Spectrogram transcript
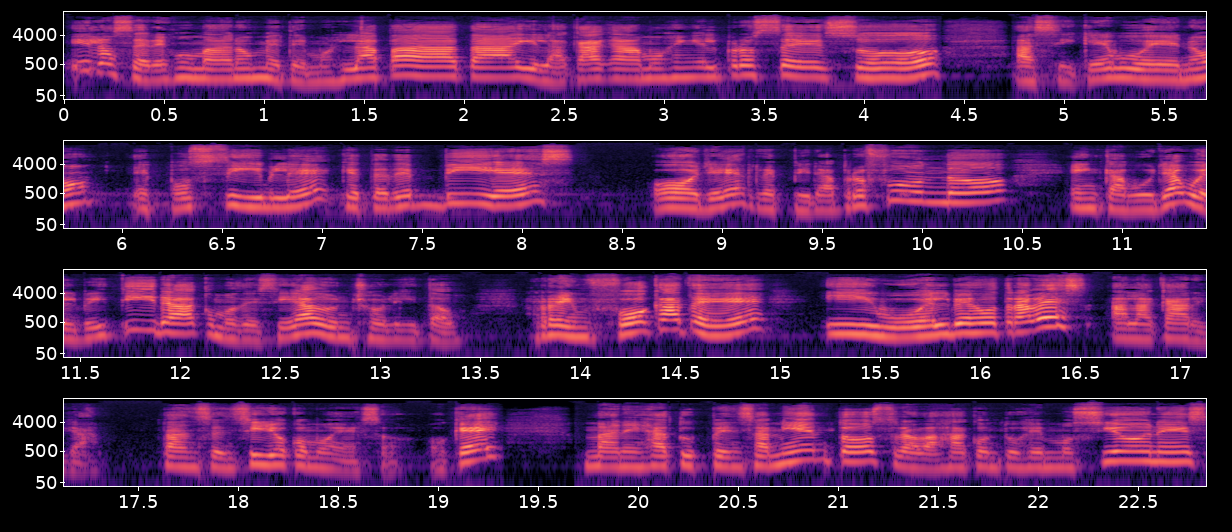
y los seres humanos metemos la pata y la cagamos en el proceso, así que bueno, es posible que te desvíes. Oye, respira profundo, encabulla, vuelve y tira, como decía Don Cholito. Reenfócate y vuelves otra vez a la carga. Tan sencillo como eso, ¿ok? Maneja tus pensamientos, trabaja con tus emociones,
